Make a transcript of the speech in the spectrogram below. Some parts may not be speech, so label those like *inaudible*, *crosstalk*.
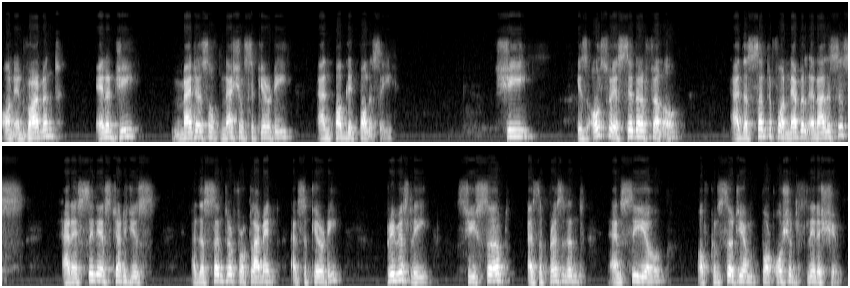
on environment, energy, matters of national security, and public policy. She is also a senior fellow at the Center for Naval Analysis and a senior strategist at the Center for Climate and Security. Previously, she served as the president and CEO of Consortium for Ocean Leadership.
